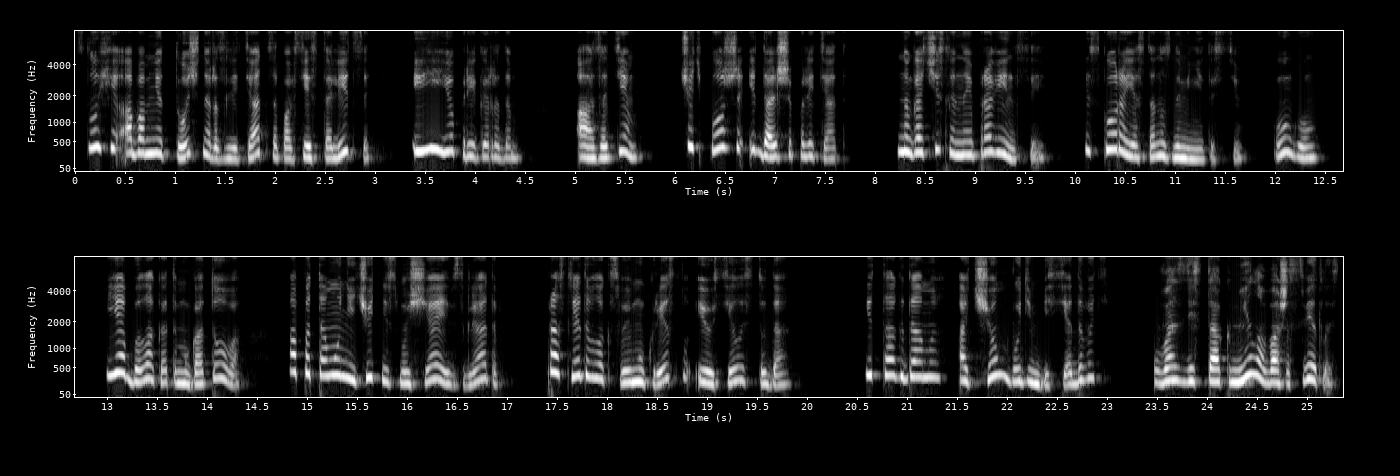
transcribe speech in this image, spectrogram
слухи обо мне точно разлетятся по всей столице и ее пригородам, а затем чуть позже и дальше полетят. Многочисленные провинции, и скоро я стану знаменитостью. Угу. Я была к этому готова, а потому, ничуть не смущаясь взглядов, проследовала к своему креслу и уселась туда. «Итак, дамы, о чем будем беседовать?» «У вас здесь так мило, ваша светлость!»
